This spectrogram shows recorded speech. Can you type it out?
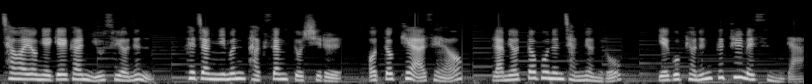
차화영에게 간 유수연은 회장님은 박상도 씨를 어떻게 아세요? 라며 떠보는 장면으로 예고편은 끝을 맺습니다.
